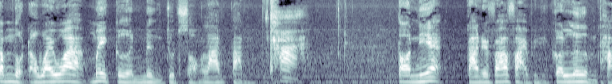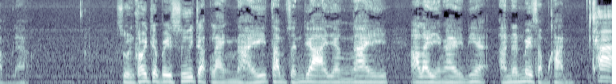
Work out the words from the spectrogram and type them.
กำหนดเอาไว้ว่าไม่เกิน 1.2 ล้านตัน ค่ะ ตอนเนี้ยการไฟฟ้าฝ่ายผลิตก็เริ่มทำแล้ว ส่วนเขาจะไปซื้อจากแหล่งไหนทำสัญญายังไงอะไรยังไงเนี่ย อันนั้นไม่สำคัญค่ะ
